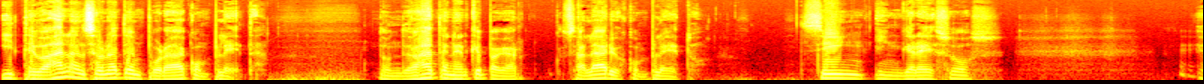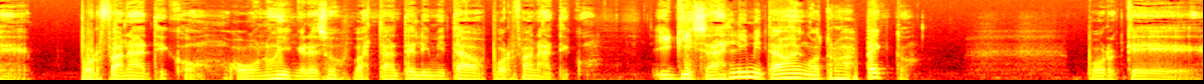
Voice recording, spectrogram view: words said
y te vas a lanzar una temporada completa, donde vas a tener que pagar salarios completos, sin ingresos eh, por fanático, o unos ingresos bastante limitados por fanático, y quizás limitados en otros aspectos. Porque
